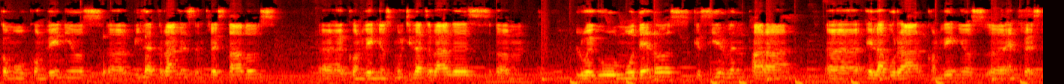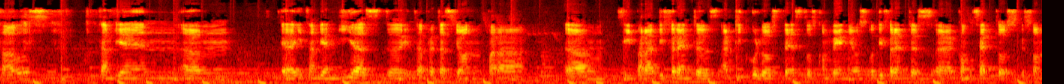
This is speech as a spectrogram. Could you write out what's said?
como convenios uh, bilaterales entre estados, uh, convenios multilaterales, um, luego modelos que sirven para elaborar convenios entre estados, también y también guías de interpretación para sí, para diferentes artículos de estos convenios o diferentes conceptos que son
